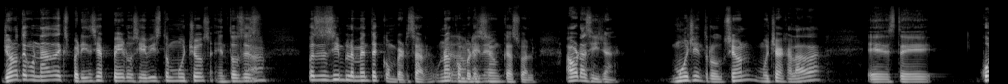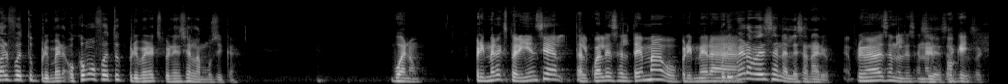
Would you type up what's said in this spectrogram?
yo no tengo nada de experiencia, pero sí he visto muchos, entonces, Ah. pues es simplemente conversar, una conversación casual. Ahora sí, ya, mucha introducción, mucha jalada. Este, ¿cuál fue tu primera, o cómo fue tu primera experiencia en la música? Bueno, primera experiencia, tal cual es el tema, o primera. Primera vez en el escenario. Primera vez en el Sí, escenario. exacto, ok. exacto.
